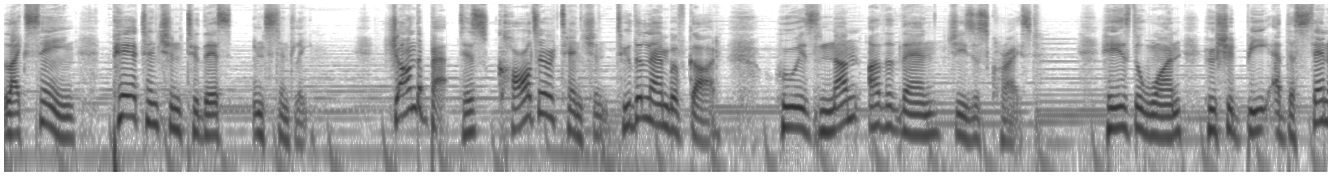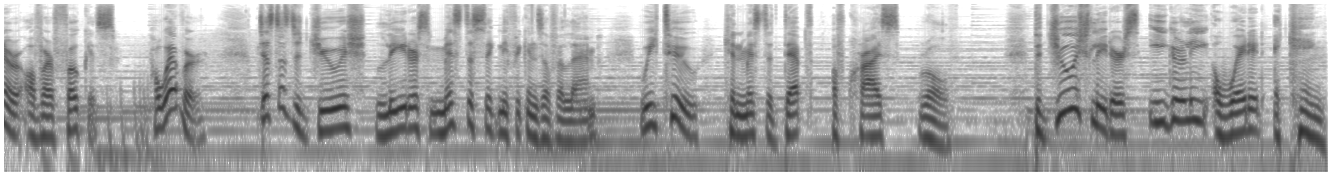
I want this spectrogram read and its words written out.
like saying, pay attention to this instantly. John the Baptist calls our attention to the Lamb of God, who is none other than Jesus Christ. He is the one who should be at the center of our focus. However, just as the Jewish leaders missed the significance of a lamb, we too can miss the depth of Christ's role. The Jewish leaders eagerly awaited a king,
